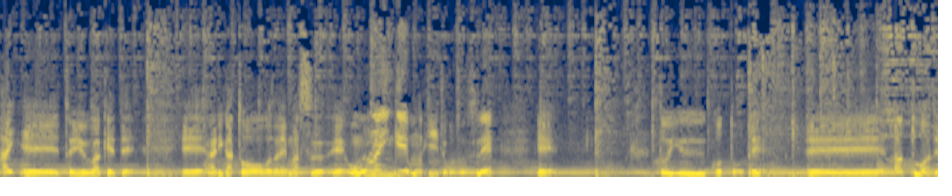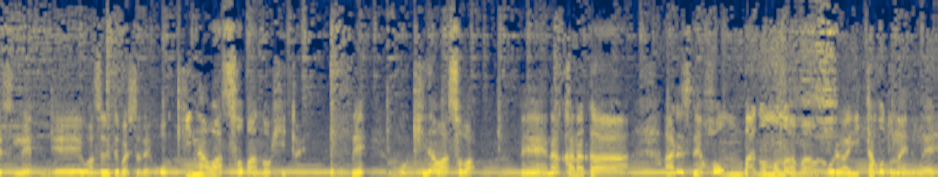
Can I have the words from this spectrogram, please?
はい、えー、というわけで、えー、ありがとうございます。えー、オンラインゲームの日ということですね。えー、ということで、えー、あとはですね、えー、忘れてましたね、沖縄そばの日という。ね、沖縄そば。ね、なかなか、あれですね、本場のものはまあ、俺は行ったことないので、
